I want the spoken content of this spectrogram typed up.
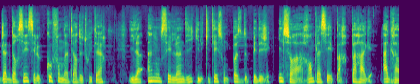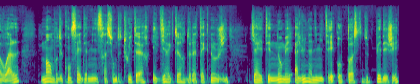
Jack Dorsey, c'est le cofondateur de Twitter. Il a annoncé lundi qu'il quittait son poste de PDG. Il sera remplacé par Parag Agrawal, membre du conseil d'administration de Twitter et directeur de la technologie, qui a été nommé à l'unanimité au poste de PDG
